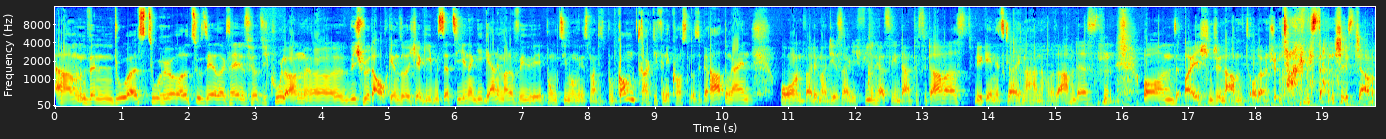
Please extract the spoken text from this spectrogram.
Ähm, und wenn du als Zuhörer oder Zuseher sagst, hey, das hört sich cool an, äh, ich würde auch gerne solche Ergebnisse erzielen, dann geh gerne mal auf www.simon-matis.com, trag dich für eine kostenlose Beratung ein. Und weil immer dir sage ich vielen herzlichen Dank, dass du da warst. Wir gehen jetzt gleich nachher noch was Abendessen. Und euch einen schönen Abend oder einen schönen Tag. Bis dann. Tschüss, ciao.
